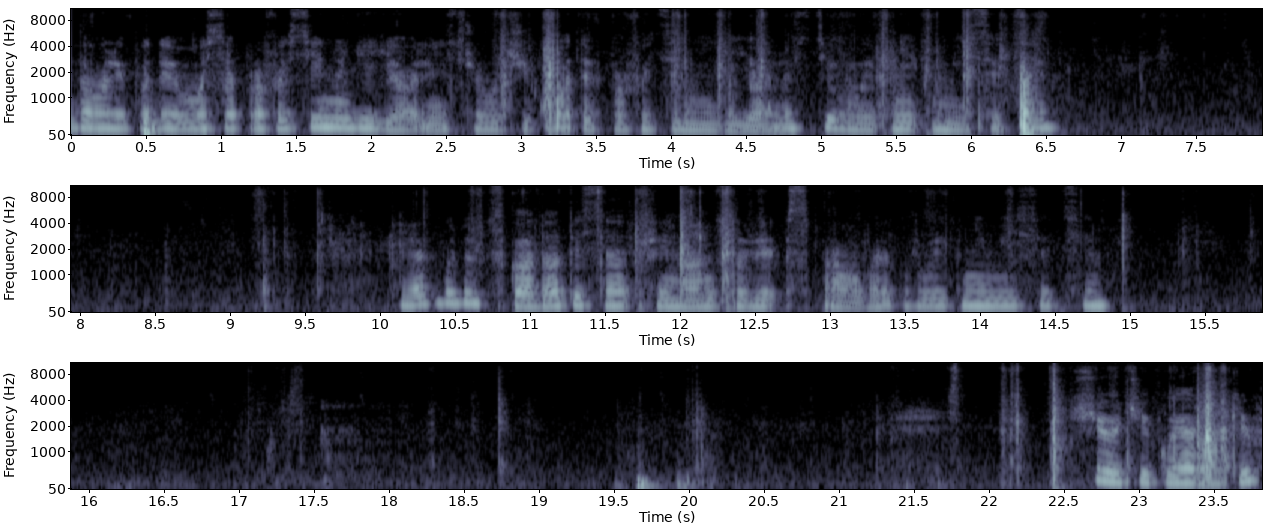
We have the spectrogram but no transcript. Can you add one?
Далі подивимося професійну діяльність. Що очікувати в професійній діяльності в липні місяці. Як будуть складатися фінансові справи в липні місяці? Що очікує років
